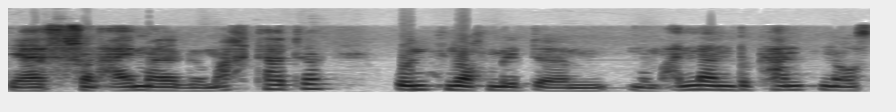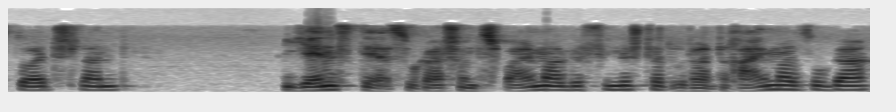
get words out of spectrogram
der es schon einmal gemacht hatte, und noch mit ähm, einem anderen Bekannten aus Deutschland, Jens, der es sogar schon zweimal gefinisht hat oder dreimal sogar,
